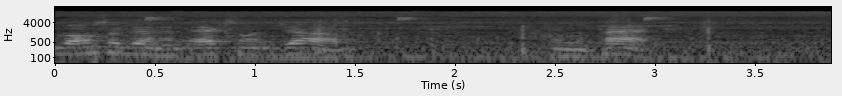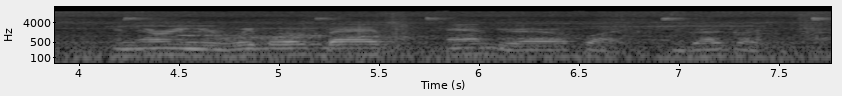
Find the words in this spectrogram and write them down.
You've also done an excellent job in the pack in earning your Webelos badge and your Arrow flag. Congratulations.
